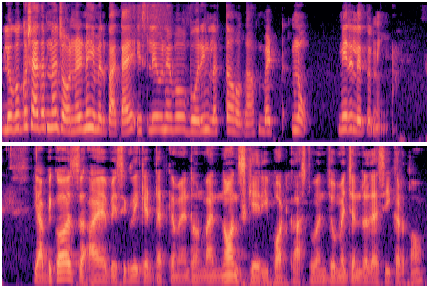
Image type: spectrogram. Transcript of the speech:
लोगों को शायद अपना जॉनर नहीं मिल पाता है इसलिए उन्हें वो बोरिंग लगता होगा बट नो मेरे लिए तो नहीं है। Yeah because I basically get that comment on my non scary podcast one जो मैं जनरल ऐसे ही करता हूँ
